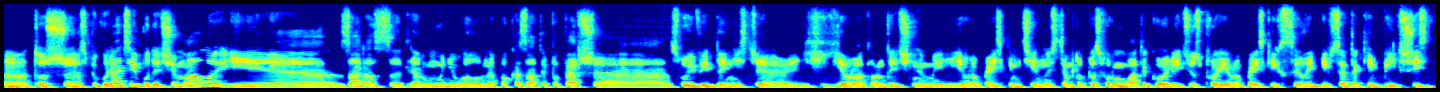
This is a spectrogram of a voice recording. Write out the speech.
Е, Тож е, спекуляцій буде чимало, і е, зараз для румунів головне показати, по-перше, е, свою відданість євроатлантичним і європейським цінностям, тобто сформувати коаліцію з проєвропейських сил, які все таки більшість.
